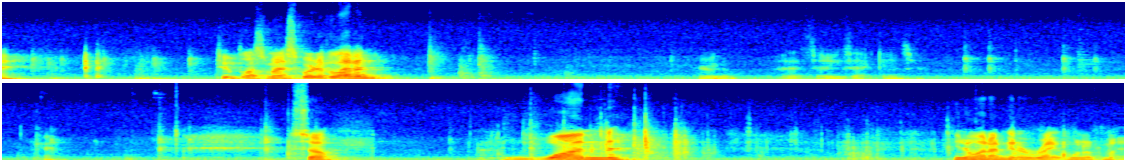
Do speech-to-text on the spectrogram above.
Okay. Two plus plus minus square root of eleven? There we go. That's the exact answer. Okay. So, one, you know what, I'm gonna write one of my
